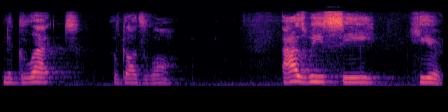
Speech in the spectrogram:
neglect of God's law, as we see here.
